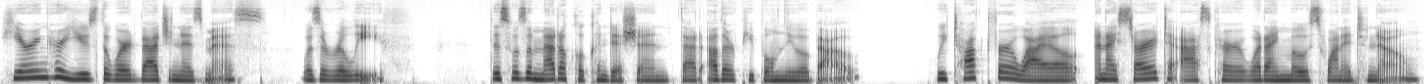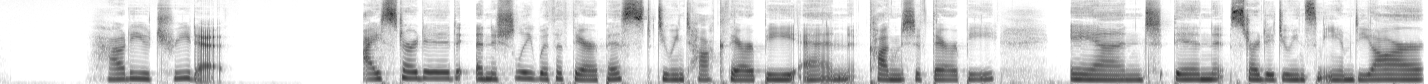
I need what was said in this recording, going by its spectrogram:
Hearing her use the word vaginismus was a relief. This was a medical condition that other people knew about. We talked for a while, and I started to ask her what I most wanted to know How do you treat it? I started initially with a therapist doing talk therapy and cognitive therapy, and then started doing some EMDR.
